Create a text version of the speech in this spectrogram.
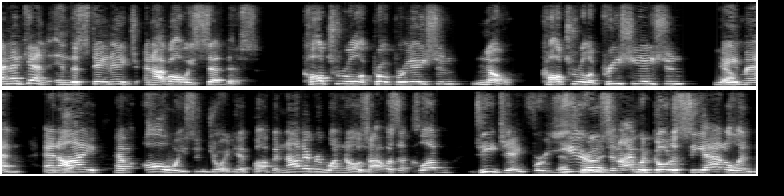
and again, in this day and age, and I've always said this cultural appropriation, no. Cultural appreciation, Yeah. amen. And yeah. I have always enjoyed hip hop. And not everyone knows I was a club DJ for years. Right. And I would go to Seattle and,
